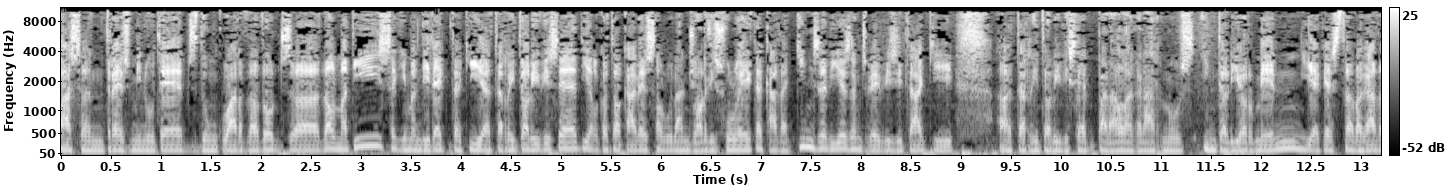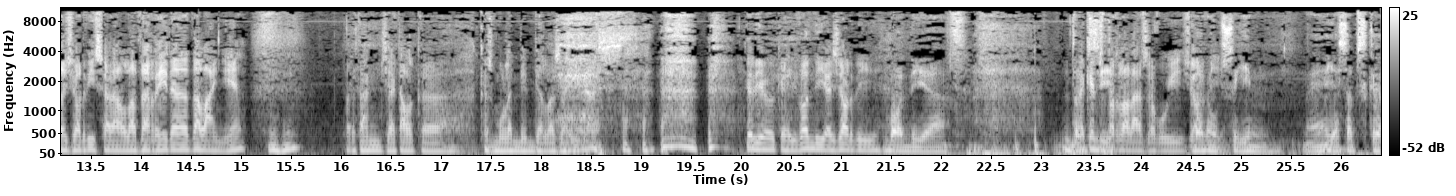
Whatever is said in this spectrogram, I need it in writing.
Passen 3 minutets d'un quart de 12 del matí, seguim en directe aquí a Territori 17 i el que toca ara és saludar en Jordi Soler, que cada 15 dies ens ve a visitar aquí a Territori 17 per alegrar-nos interiorment i aquesta vegada, Jordi, serà la darrera de l'any, eh? Uh -huh. Per tant, ja cal que, que es molem ben bé les eines. Què diu aquell? Bon dia, Jordi. Bon dia. De què ens parlaràs avui, Jordi? Bueno, seguim. Eh? Ja saps que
